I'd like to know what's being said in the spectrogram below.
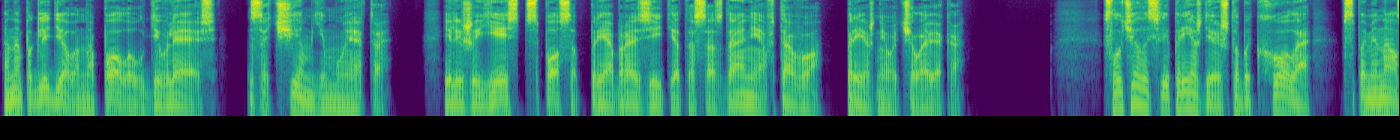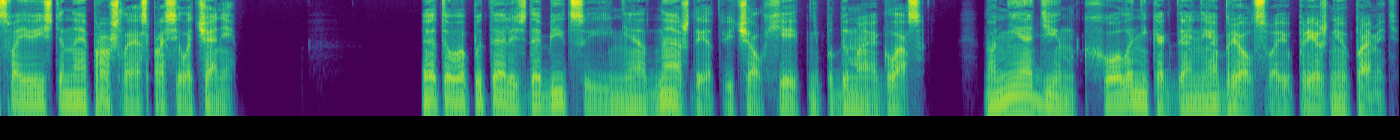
Она поглядела на Пола, удивляясь, зачем ему это? Или же есть способ преобразить это создание в того, прежнего человека? «Случалось ли прежде, чтобы Кхола вспоминал свое истинное прошлое?» — спросила Чани. Этого пытались добиться и не однажды, отвечал Хейт, не поднимая глаз. Но ни один Кхола никогда не обрел свою прежнюю память.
